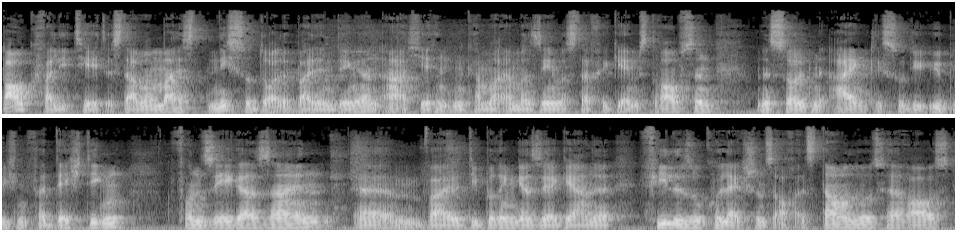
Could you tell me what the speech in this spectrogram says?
Bauqualität ist aber meist nicht so dolle bei den Dingern. Ah, hier hinten kann man einmal sehen, was da für Games drauf sind. Und es sollten eigentlich so die üblichen Verdächtigen von Sega sein, ähm, weil die bringen ja sehr gerne viele so Collections auch als Downloads heraus.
